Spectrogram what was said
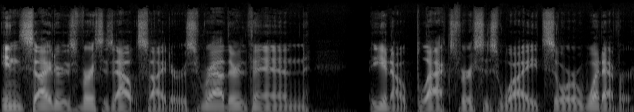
insiders versus outsiders rather than, you know, blacks versus whites or whatever.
